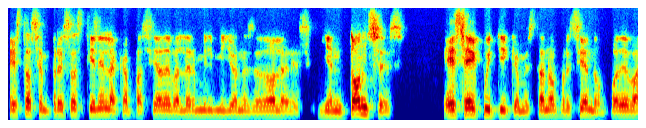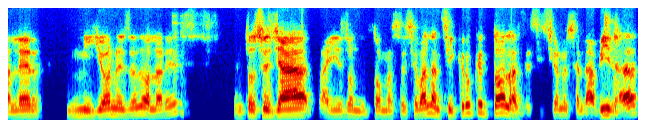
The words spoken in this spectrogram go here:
estas empresas tienen la capacidad de valer mil millones de dólares y entonces ese equity que me están ofreciendo puede valer millones de dólares, entonces ya ahí es donde tomas ese balance. Y creo que todas las decisiones en la vida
